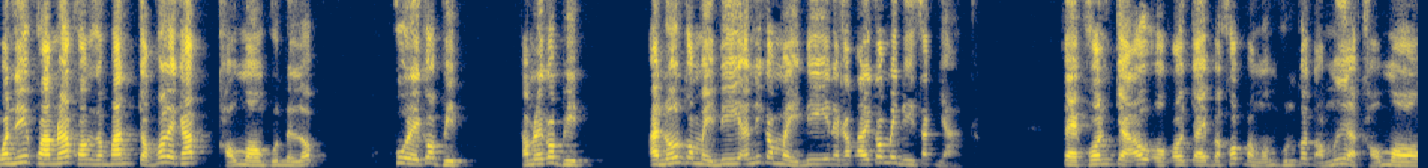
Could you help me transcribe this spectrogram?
วันนี้ความรักความสัมพันธ์จบเพราะอะไรครับ เขามองคุณเป็นลบพูดอะไรก็ผิดทำอะไรก็ผิด อันโน้นก็ไม่ดี อันนี้ก็ไม่ดีนะครับ อะไรก็ไม่ดีสักอย่าง แต่คนจะเอาอกเอาใจประคบประงมคุณก็ต่อเมื่อเขามอง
